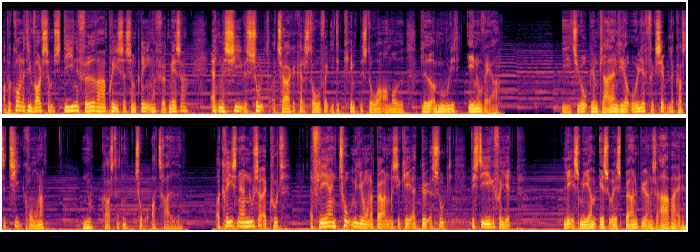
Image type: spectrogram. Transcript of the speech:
og på grund af de voldsomt stigende fødevarepriser, som krigen har ført med sig, er den massive sult- og tørkekatastrofe i det kæmpe store område blevet om muligt endnu værre. I Etiopien plejede en liter olie for eksempel at koste 10 kroner. Nu koster den 32. Og krisen er nu så akut, at flere end 2 millioner børn risikerer at dø af sult, hvis de ikke får hjælp. Læs mere om SOS Børnebyernes arbejde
